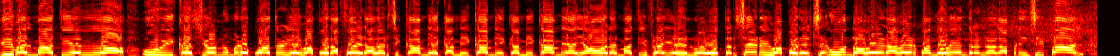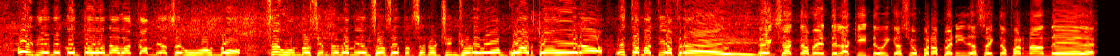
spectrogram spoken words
Y va el Mati en la ubicación número 4 y ahí va por afuera. A ver si cambia, cambia, cambia, cambia, cambia. Y ahora el Mati Frey es el nuevo tercero y va por el segundo. A ver, a ver cuando entran a la principal. Ahí viene con todo, nada, cambia segundo. Segundo siempre Damián Sosa, tercero Chincho Oregón, cuarto ahora está Matías Frey. Exactamente, la quinta ubicación para Penida, sexto Fernández.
